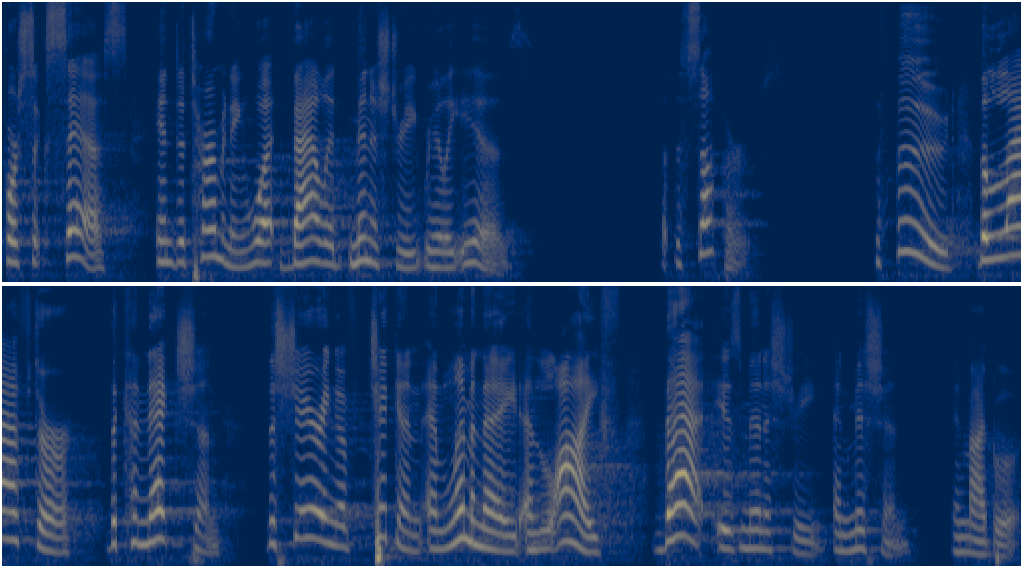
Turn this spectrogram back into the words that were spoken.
for success in determining what valid ministry really is. But the suppers, the food, the laughter, the connection, the sharing of chicken and lemonade and life, that is ministry and mission in my book.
